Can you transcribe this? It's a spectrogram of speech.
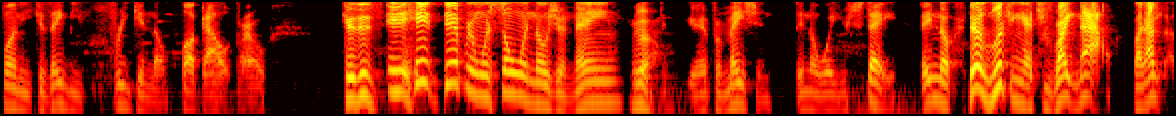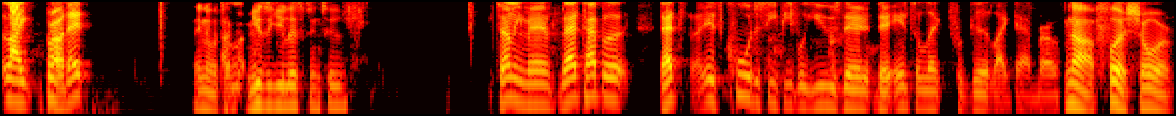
funny because they be freaking the fuck out, bro. Because it's it hit different when someone knows your name, Yeah. your information, they know where you stay, they know they're looking at you right now. Like I'm like, bro, that They know what type lo- of music you listening to. I'm telling you, man, that type of that it's cool to see people use their their intellect for good like that, bro. Nah, for sure.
